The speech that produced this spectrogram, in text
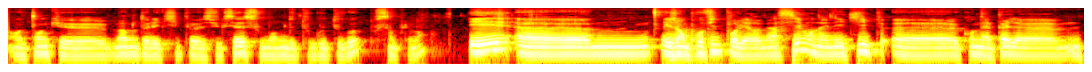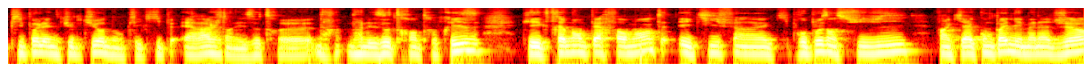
en tant que membre de l'équipe Success ou membre de Too Good To Go, tout simplement. Et, euh, et j'en profite pour les remercier. On a une équipe qu'on appelle People and Culture, donc l'équipe RH dans les, autres, dans les autres entreprises, qui est extrêmement performante et qui, fait qui propose un suivi, enfin qui accompagne les managers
